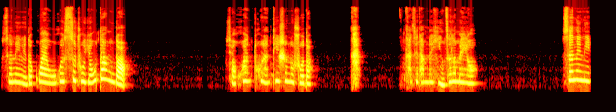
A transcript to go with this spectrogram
森林里的怪物会四处游荡的。小獾突然低声的说道：“看，你看见他们的影子了没有？森林里。”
